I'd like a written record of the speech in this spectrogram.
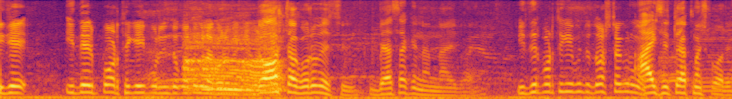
এই যে ঈদের পর থেকে এই পর্যন্ত কতগুলো গরু করলেন? দশটা গরু বেশি বেচা কিনা নাই ভাই। ঈদের পর থেকে কিন্তু দশটা গরু আইছি তো এক মাস পরে।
